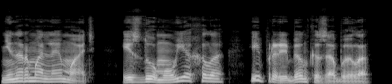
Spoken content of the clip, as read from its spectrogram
ненормальная мать, из дома уехала и про ребенка забыла.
